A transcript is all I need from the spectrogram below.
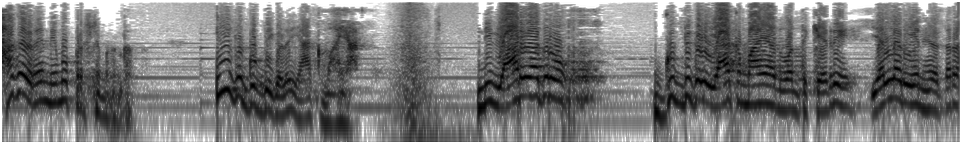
ಹಾಗಾದ್ರೆ ನಿಮ್ಮ ಪ್ರಶ್ನೆ ಬರುತ್ತ ಈಗ ಗುಬ್ಬಿಗಳು ಯಾಕೆ ಮಾಯ? ನೀವು ಯಾರಾದರೂ ಗುಬ್ಬಿಗಳು ಯಾಕೆ ಮಾಯ ಅದು ಅಂತ ಕೇಳ್ರಿ, ಎಲ್ಲರೂ ಏನ್ ಹೇಳ್ತಾರ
